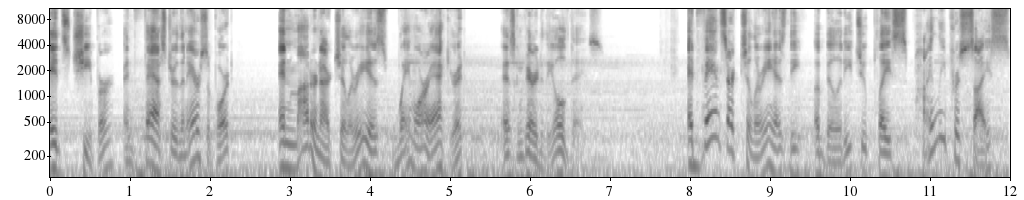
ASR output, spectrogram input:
It's cheaper and faster than air support, and modern artillery is way more accurate as compared to the old days. Advanced artillery has the ability to place highly precise,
